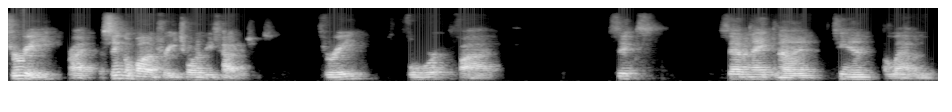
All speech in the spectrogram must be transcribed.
three, right? A single bond for each one of these hydrogens. Three, four, five, six, seven, eight, nine, 10, 11,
